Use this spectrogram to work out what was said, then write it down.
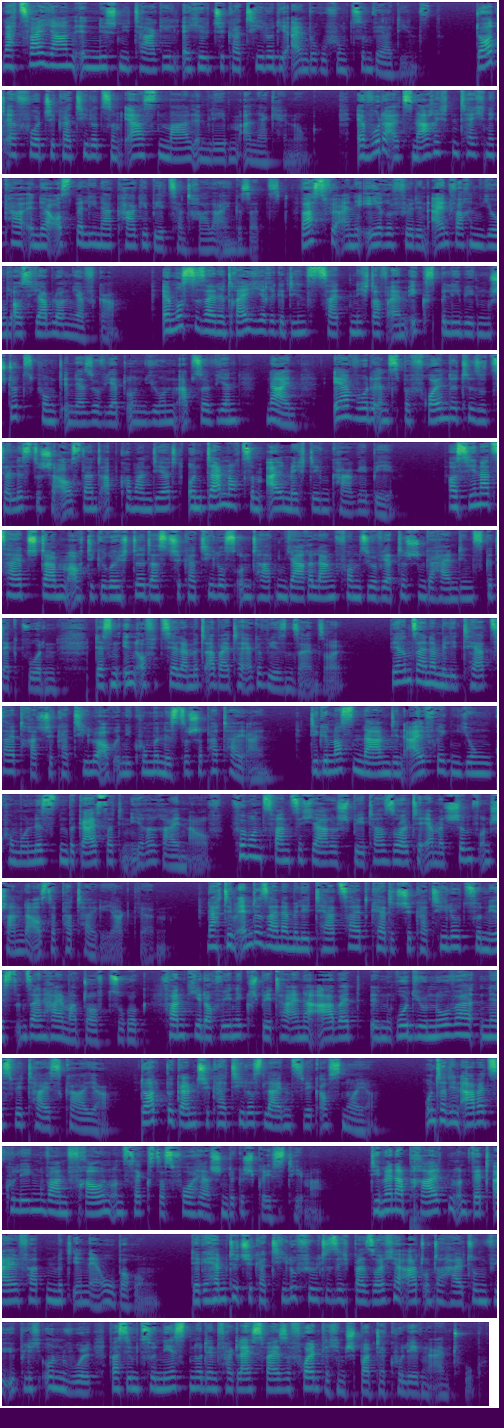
Nach zwei Jahren in Nischni Tagil erhielt Chikatilo die Einberufung zum Wehrdienst. Dort erfuhr Chikatilo zum ersten Mal im Leben Anerkennung. Er wurde als Nachrichtentechniker in der Ostberliner KGB-Zentrale eingesetzt. Was für eine Ehre für den einfachen Jungen aus Jablonjewka. Er musste seine dreijährige Dienstzeit nicht auf einem x-beliebigen Stützpunkt in der Sowjetunion absolvieren. Nein, er wurde ins befreundete sozialistische Ausland abkommandiert und dann noch zum allmächtigen KGB. Aus jener Zeit stammen auch die Gerüchte, dass Chikatilos Untaten jahrelang vom sowjetischen Geheimdienst gedeckt wurden, dessen inoffizieller Mitarbeiter er gewesen sein soll. Während seiner Militärzeit trat Chikatilo auch in die kommunistische Partei ein. Die Genossen nahmen den eifrigen jungen Kommunisten begeistert in ihre Reihen auf. 25 Jahre später sollte er mit Schimpf und Schande aus der Partei gejagt werden. Nach dem Ende seiner Militärzeit kehrte Chikatilo zunächst in sein Heimatdorf zurück, fand jedoch wenig später eine Arbeit in Rodionova Nesvetaiskaya. Dort begann Chikatilos Leidensweg aufs Neue. Unter den Arbeitskollegen waren Frauen und Sex das vorherrschende Gesprächsthema. Die Männer prahlten und wetteiferten mit ihren Eroberungen. Der gehemmte Chikatilo fühlte sich bei solcher Art Unterhaltung wie üblich unwohl, was ihm zunächst nur den vergleichsweise freundlichen Spott der Kollegen eintrug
